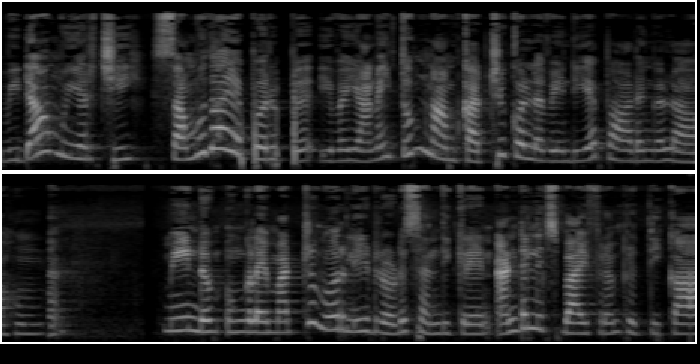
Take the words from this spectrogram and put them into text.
விடாமுயற்சி சமுதாய பொறுப்பு இவை அனைத்தும் நாம் கற்றுக்கொள்ள வேண்டிய பாடங்கள் ஆகும். மீண்டும் உங்களை மற்றும் ஒரு லீடரோடு சந்திக்கிறேன். And it's bye from Prithika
